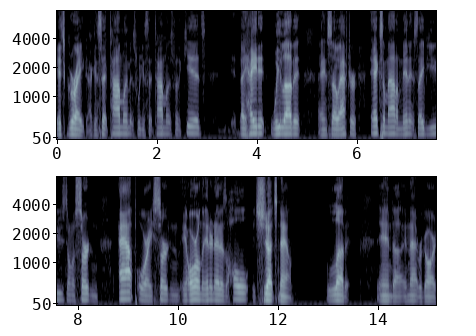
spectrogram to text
It's great. I can set time limits. We can set time limits for the kids. They hate it. We love it. And so after X amount of minutes they've used on a certain app or a certain or on the internet as a whole, it shuts down. Love it. And uh, in that regard,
